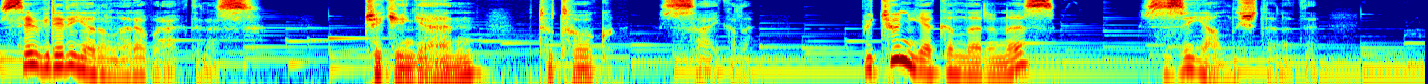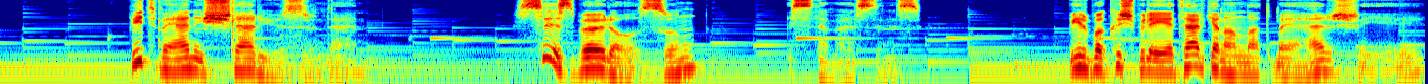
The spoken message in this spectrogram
Sevgileri yarınlara bıraktınız. Çekingen, tutuk, saygılı. Bütün yakınlarınız sizi yanlış tanıdı. Bitmeyen işler yüzünden. Siz böyle olsun istemezdiniz. Bir bakış bile yeterken anlatmaya her şeyi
